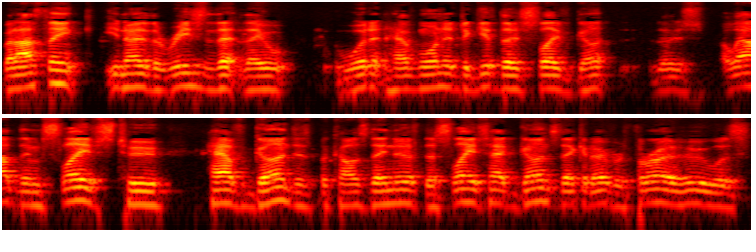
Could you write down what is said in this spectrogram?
but I think you know the reason that they wouldn't have wanted to give those slave gun those allowed them slaves to have guns is because they knew if the slaves had guns, they could overthrow who was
